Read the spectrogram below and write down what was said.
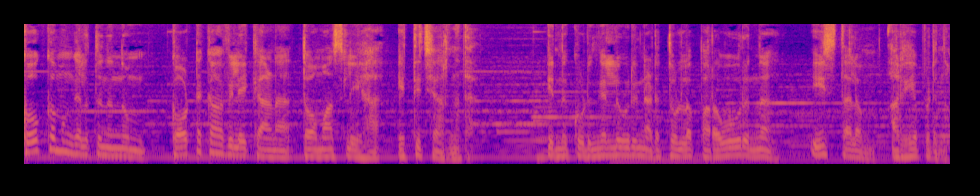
കോക്കമംഗലത്തു നിന്നും കോട്ടക്കാവിലേക്കാണ് തോമാസ് ലീഹ എത്തിച്ചേർന്നത്. ഇന്ന് കൊടുങ്ങല്ലൂരിനടുത്തുള്ള പറവൂർ എന്ന് ഈ സ്ഥലം അറിയപ്പെടുന്നു.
